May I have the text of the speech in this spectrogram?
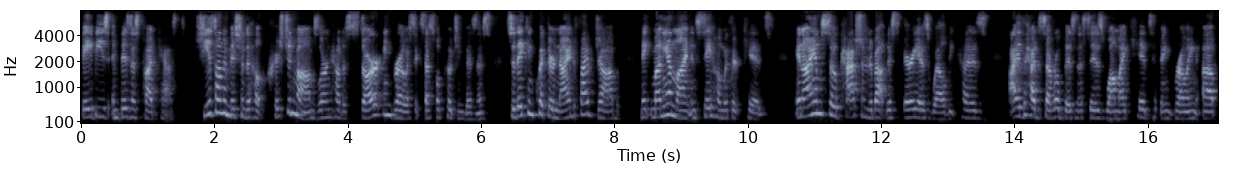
Babies, and Business podcast. She is on a mission to help Christian moms learn how to start and grow a successful coaching business so they can quit their nine to five job, make money online, and stay home with their kids. And I am so passionate about this area as well because I've had several businesses while my kids have been growing up.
